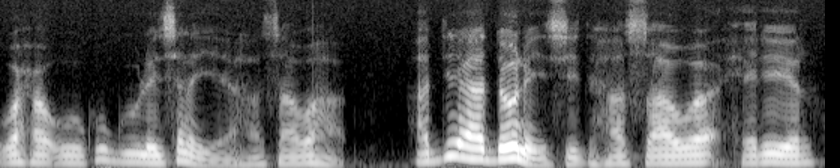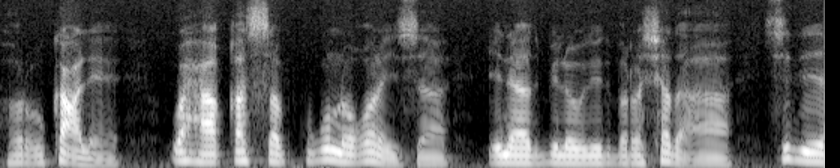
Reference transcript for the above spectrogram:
waxa uu ku guulaysanayaa hasaawaha. Haddii aad doonaysid hasaawo xiriir hor u kac leh waxaa qasab kugu noqonaysaa inaad bilowdid barashada ah sidii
